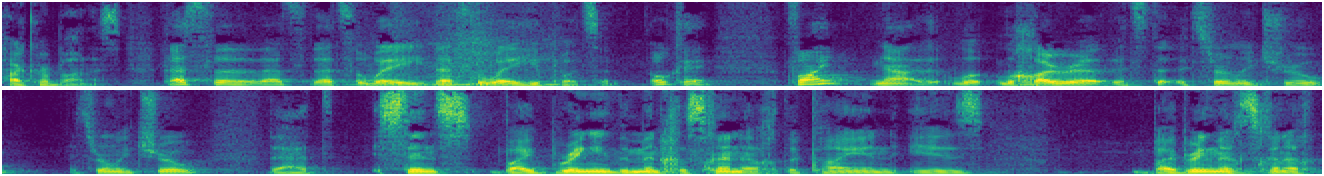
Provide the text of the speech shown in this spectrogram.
hakarbanas. That's the that's that's the way that's the way he puts it. Okay, fine. Now, l'chayra, it's it's certainly true. It's certainly true that since by bringing the minchas chinuch, the kayan is by bringing Minchas Chinuch,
